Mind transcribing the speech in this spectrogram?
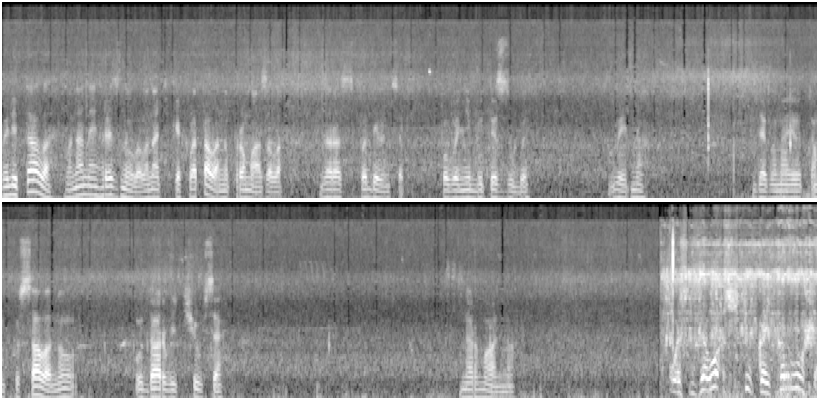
вилітала, вона не гризнула, вона тільки хватала, ну промазала. Зараз подивимося, повинні бути зуби. Видно, де вона його там кусала, ну удар відчувся нормально. Ось взяла щука і хороша.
